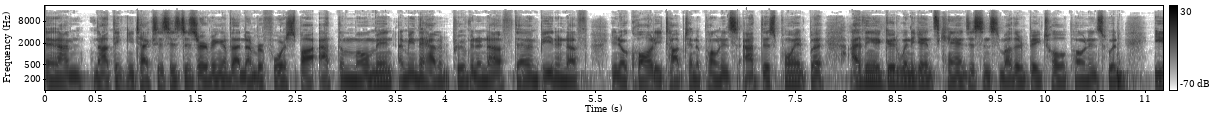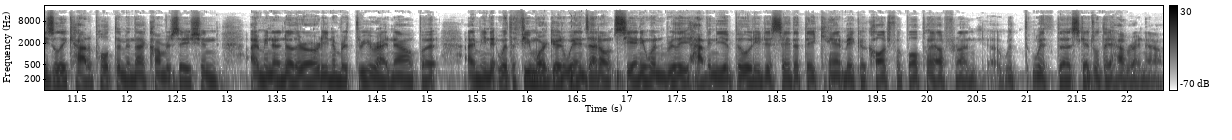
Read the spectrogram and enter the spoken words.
and I'm not thinking Texas is deserving of that number four spot at the moment. I mean, they haven't proven enough, they haven't beaten enough, you know, quality top ten opponents at this point. But I think a good win against Kansas and some other Big 12 opponents would easily catapult them in that conversation. I mean, I know they're already number three right now, but I mean, with a few more good wins, I don't see anyone really having the ability to say that they can't make a college football playoff run uh, with with the schedule they have right now.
